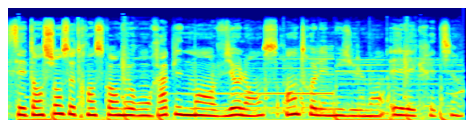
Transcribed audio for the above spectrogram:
Ces tensions se transformeront rapidement en violence entre les musulmans et les chrétiens.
